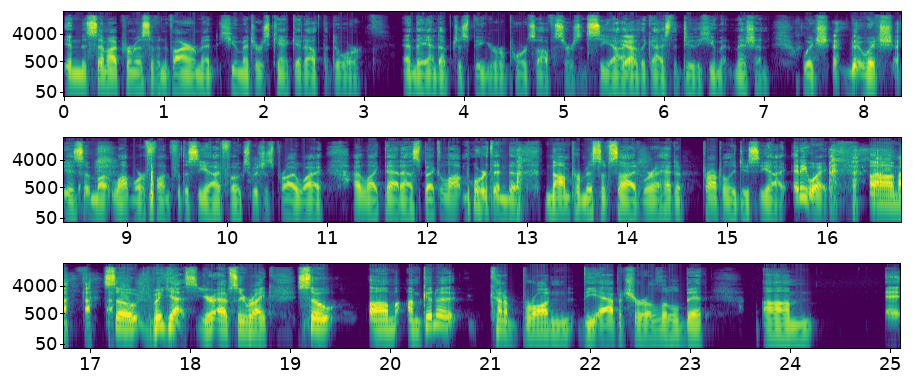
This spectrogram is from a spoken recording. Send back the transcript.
in the semi permissive environment, HUMINTers can't get out the door and they end up just being your reports officers and CI yeah. are the guys that do the human mission, which which is a lot more fun for the CI folks, which is probably why I like that aspect a lot more than the non-permissive side where I had to properly do CI. Anyway, um, so but yes, you're absolutely right. So um, I'm gonna kind of broaden the aperture a little bit. Um, eh,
